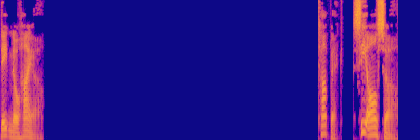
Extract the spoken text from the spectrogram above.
Dayton, Ohio. See also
